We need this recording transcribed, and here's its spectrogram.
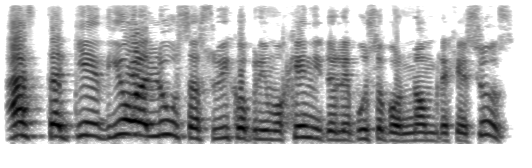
hasta que dio a luz a su hijo primogénito y le puso por nombre Jesús.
